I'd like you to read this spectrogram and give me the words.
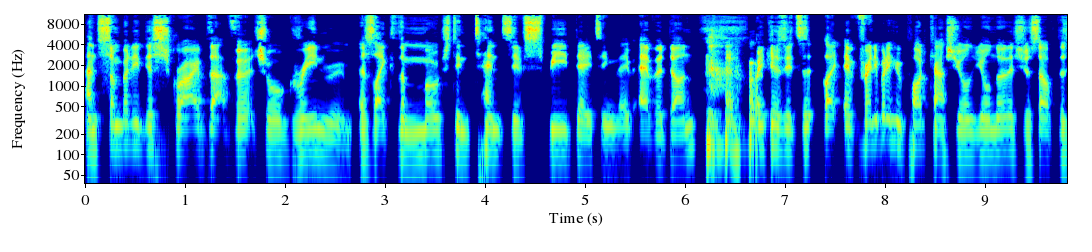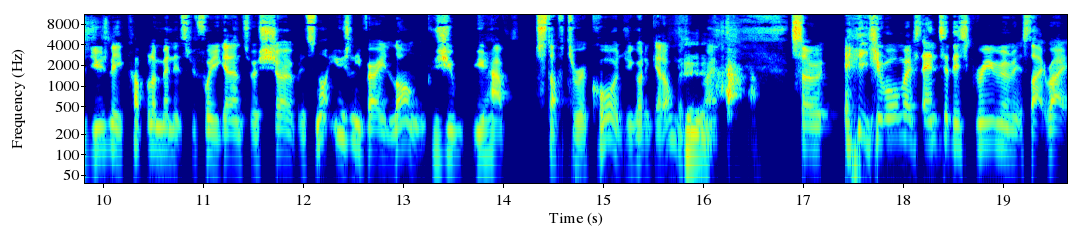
and somebody described that virtual green room as like the most intensive speed dating they've ever done because it's like if, for anybody who podcasts, you'll you'll know this yourself. There's usually a couple of minutes before you get into a show, but it's not usually very long because you you have stuff to record. You've got to get on with it, Hmm. right? So you almost enter this green room. It's like, right,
